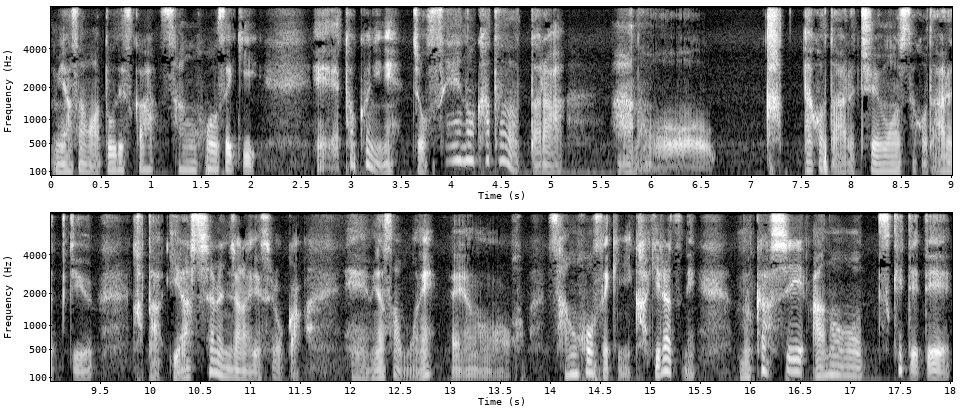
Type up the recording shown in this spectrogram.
皆さんはどうですか？三宝石。えー、特にね、女性の方だったら、あのー、ったことある、注文したことあるっていう方いらっしゃるんじゃないでしょうか。えー、皆さんもね、えー、あの三宝石に限らずね、昔、あのつけてて、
